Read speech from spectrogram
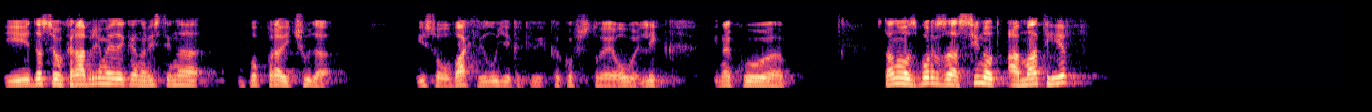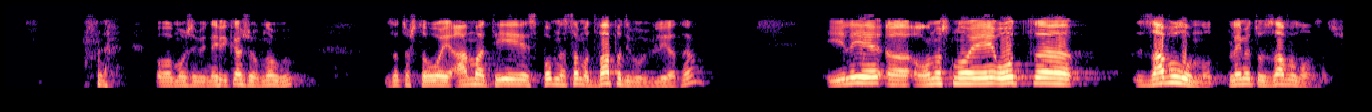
и да се охрабриме дека навистина Бог прави чуда и со овакви луѓе какви, каков што е овој лик. Инаку станува збор за синот Аматиев. Ова може би не ви кажа многу, затоа што овој амат е спомна само два пати во Библијата или, односно е од Завулон, од племето Завулон, значи.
